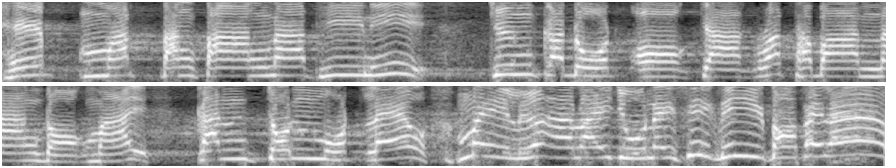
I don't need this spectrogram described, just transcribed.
เห็บหมัดต่างๆนาทีนี้จึงกระโดดออกจากรัฐบาลนางดอกไม้ กันจนหมดแล้ว ไม่เหลืออะไรอยู่ในซีกนี้ต่อไปแล้ว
